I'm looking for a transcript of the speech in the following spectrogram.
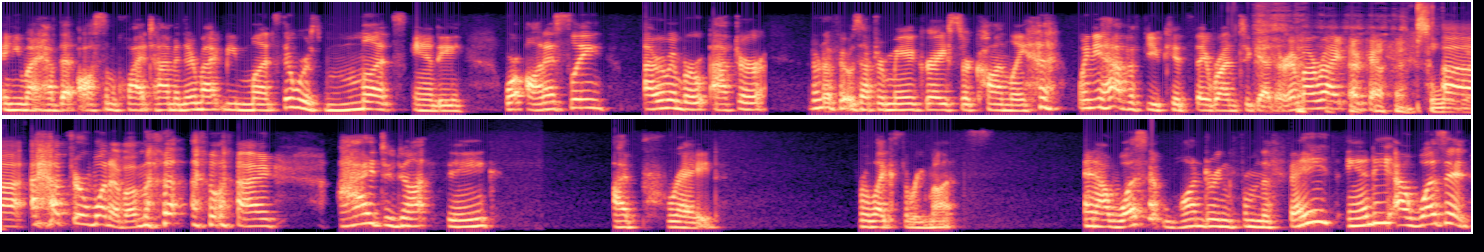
and you might have that awesome quiet time. And there might be months, there was months, Andy, where honestly, I remember after I don't know if it was after Mary Grace or Conley. when you have a few kids, they run together. Am I right? Okay. Absolutely. Uh, after one of them, I I do not think I prayed for like three months. And I wasn't wandering from the faith, Andy. I wasn't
